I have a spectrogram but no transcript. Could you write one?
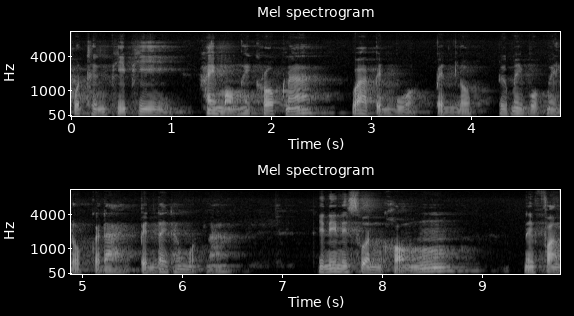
พูดถึง PP ให้มองให้ครบนะ ว่าเป็นบวกเป็นลบ หรือไม่บวกไม่ลบก็ได้ เป็นได้ทั้งหมดนะ ทีนี้ในส่วนของในฝั่ง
